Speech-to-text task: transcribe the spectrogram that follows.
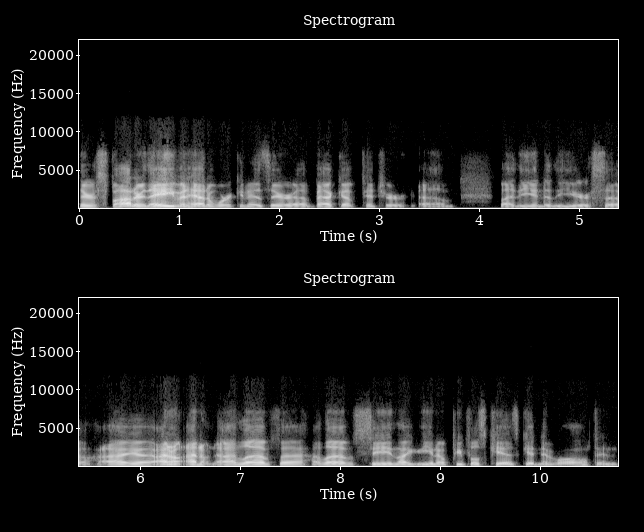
their spotter. They even had him working as their uh, backup pitcher um, by the end of the year. So I uh, I don't I don't know. I love uh, I love seeing like you know people's kids getting involved and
